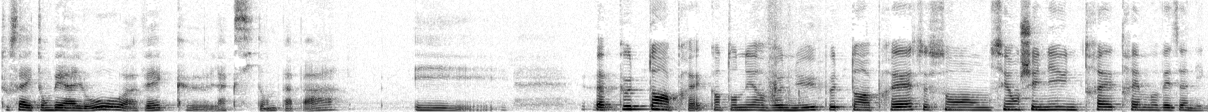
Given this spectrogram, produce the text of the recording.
tout ça est tombé à l'eau avec euh, l'accident de papa. Et. Ben, peu de temps après, quand on est revenu, peu de temps après, s'est enchaîné une très très mauvaise année.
